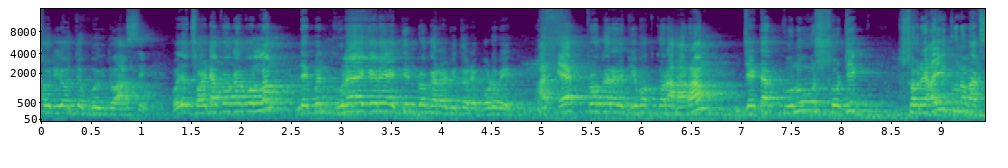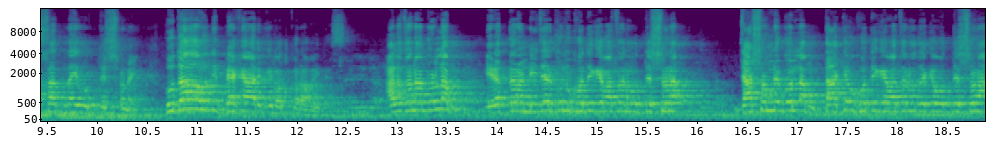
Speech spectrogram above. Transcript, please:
শরীয়তে বৈধ আছে। ওই যে ছয়টা প্রকার বললাম, দেখবেন ঘুরায় গেলে এই তিন প্রকারের ভিতরে পড়বে। আর এক প্রকারের গিবত করা হারাম, যেটার কোনো সঠিক সরাই কোনো মাকসাদ নাই, উদ্দেশ্য নাই। হুদাহুদি বেকার গিবত করা হইতেছে। আলোচনা করলাম এরা তারা নিজের কোনো ক্ষতিকে বাঁচানোর উদ্দেশ্য না। যার সামনে করলাম তাকেও ক্ষতিকে বাঁচানো থেকে উদ্দেশ্য না।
